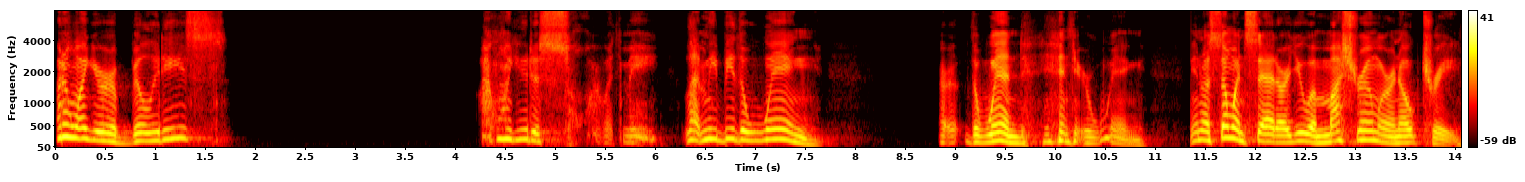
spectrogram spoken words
I don't want your abilities. I want you to soar with me. Let me be the wing, or the wind in your wing. You know, someone said, Are you a mushroom or an oak tree?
